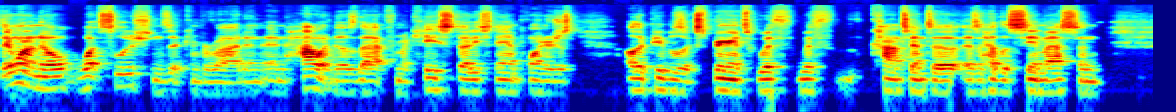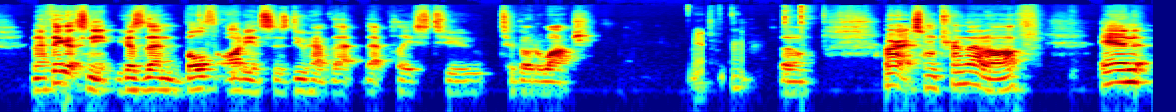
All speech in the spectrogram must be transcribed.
they want to know what solutions it can provide and, and how it does that from a case study standpoint or just other people's experience with with Kontent uh, as a headless CMS and and I think that's neat because then both audiences do have that that place to to go to watch. Yeah. So, all right, so I'm gonna turn that off, and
